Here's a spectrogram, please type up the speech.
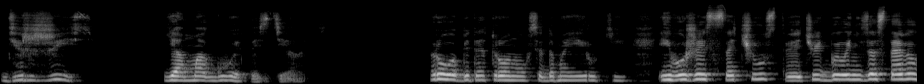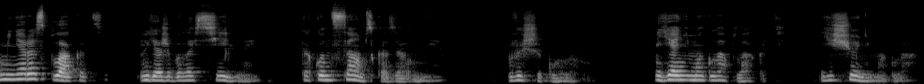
Держись. Я могу это сделать. Робби дотронулся до моей руки, и его жест сочувствия чуть было не заставил меня расплакаться. Но я же была сильной, как он сам сказал мне. Выше голову. Я не могла плакать. Еще не могла.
